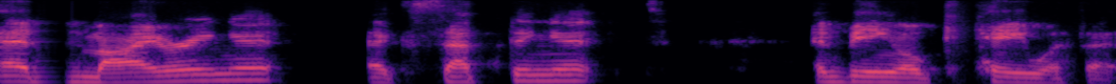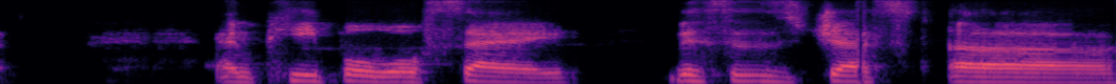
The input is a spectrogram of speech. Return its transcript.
admiring it, accepting it, and being okay with it and people will say this is just a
